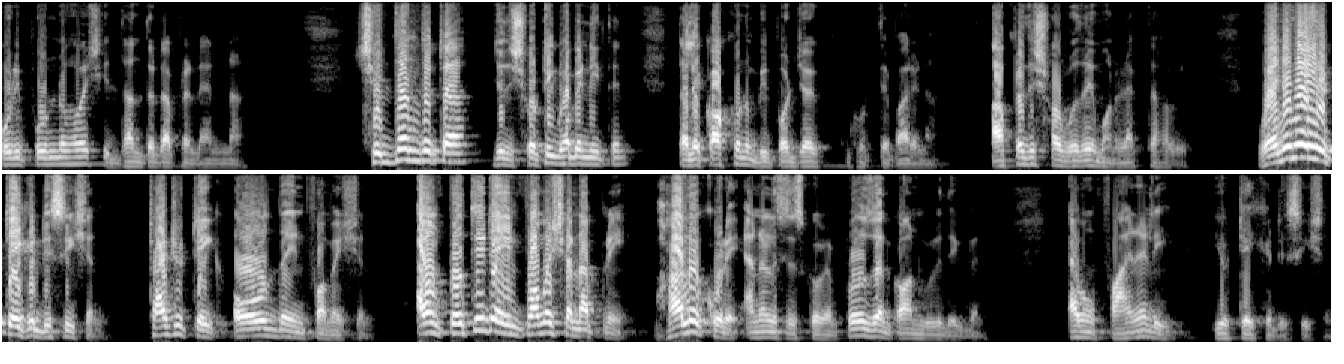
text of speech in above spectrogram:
পরিপূর্ণভাবে সিদ্ধান্তটা আপনার নেন না। সিদ্ধান্তটা যদি সঠিকভাবে নিতেন, তাহলে কখনো বিপর্যয় ঘটতে পারে না। আপনাদের সর্বদাই মনে রাখতে হবে। Whenever you take a decision, try to take all the information. এবং প্রতিটা ইনফরমেশন আপনি ভালো করে অ্যানালিসিস করবেন প্রোজ অ্যান্ড কনগুলি দেখবেন এবং finally you take a decision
